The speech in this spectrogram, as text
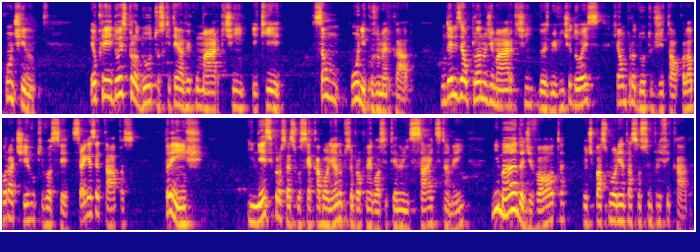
contínuo. Eu criei dois produtos que têm a ver com marketing e que são únicos no mercado. Um deles é o Plano de Marketing 2022, que é um produto digital colaborativo que você segue as etapas, preenche, e nesse processo você acaba olhando para o seu próprio negócio e tendo insights também, me manda de volta, eu te passo uma orientação simplificada.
